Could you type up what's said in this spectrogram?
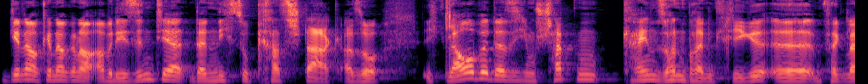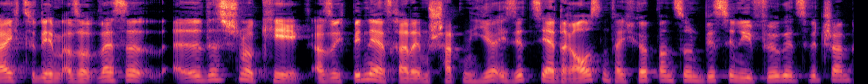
Genau, genau, genau. Aber die sind ja dann nicht so krass stark. Also ich glaube, dass ich im Schatten keinen Sonnenbrand kriege äh, im Vergleich zu dem. Also weißt du, äh, das ist schon okay. Also ich bin ja jetzt gerade im Schatten hier. Ich sitze ja draußen. Vielleicht hört man so ein bisschen die Vögel zwitschern.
